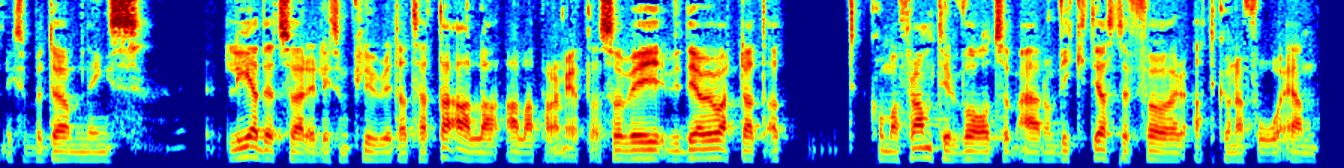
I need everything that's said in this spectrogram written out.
liksom bedömningsledet så är det liksom klurigt att sätta alla, alla parametrar. Så vi, det har varit att, att komma fram till vad som är de viktigaste för att kunna få en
